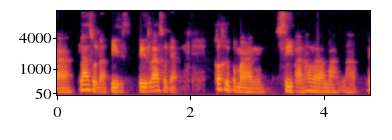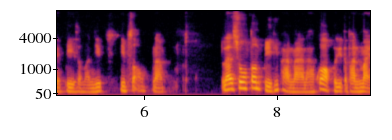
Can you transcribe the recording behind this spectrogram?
มาล่าสุดนะปีปีล่าสุดเนี่ยก็คือประมาณ 4,500 ล้านบาทนะครับในปี 2022 นะครับ และช่วงต้นปีที่ผ่านมานะครับ ก็ออกผลิตภัณฑ์ใหม่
